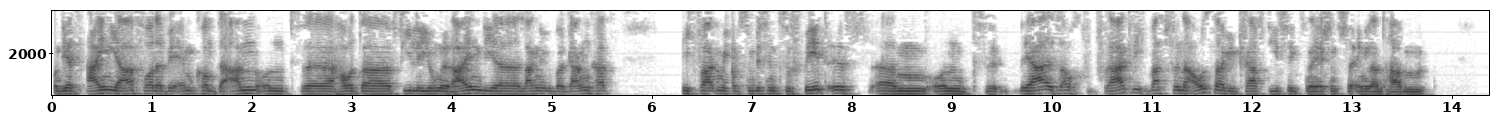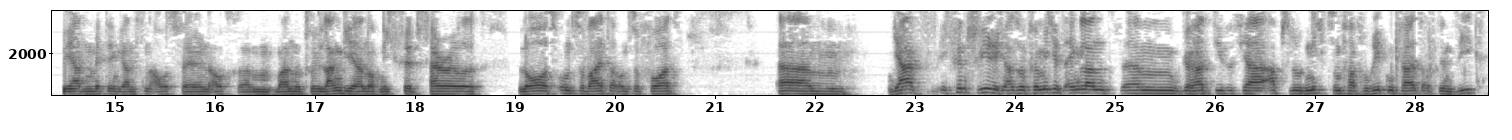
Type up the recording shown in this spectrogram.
Und jetzt ein Jahr vor der WM kommt er an und äh, haut da viele Junge rein, die er lange übergangen hat. Ich frage mich, ob es ein bisschen zu spät ist. Ähm, und ja, ist auch fraglich, was für eine Aussagekraft die Six Nations für England haben werden mit den ganzen Ausfällen. Auch ähm, Manu Tuilangia noch nicht fit, Farrell, Laws und so weiter und so fort. Ähm, ja, ich finde es schwierig. Also für mich ist England ähm, gehört dieses Jahr absolut nicht zum Favoritenkreis auf den Sieg.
